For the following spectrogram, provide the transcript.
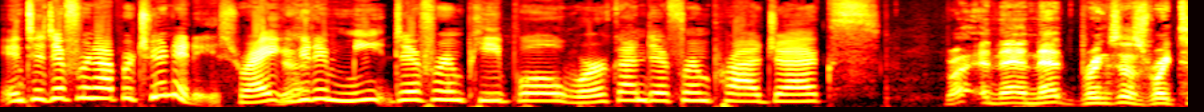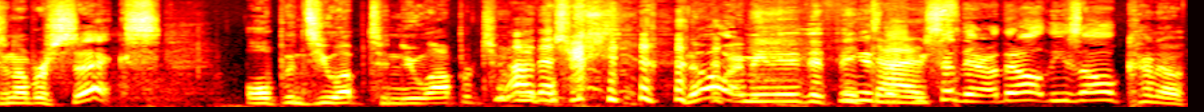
into different opportunities, right? You're going to meet different people, work on different projects. right and then that brings us right to number six opens you up to new opportunities Oh, that's right. no, I mean the thing It is, like we said, they're, they're all these all kind of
